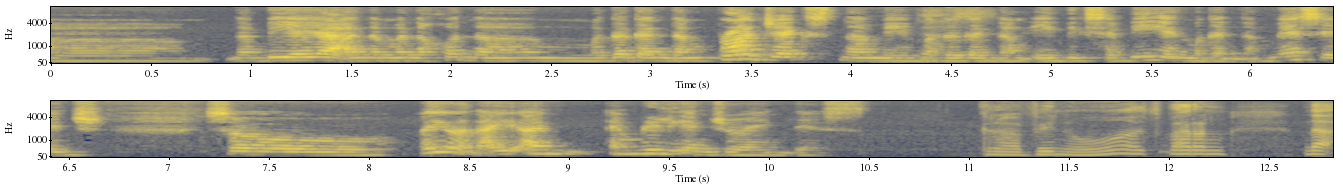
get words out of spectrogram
um, nabiyayaan naman ako ng magagandang projects na may Yes. magagandang ibig sabihin, magandang message. So, ayun, I, I'm, I'm really enjoying this. Grabe, no? At Parang na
